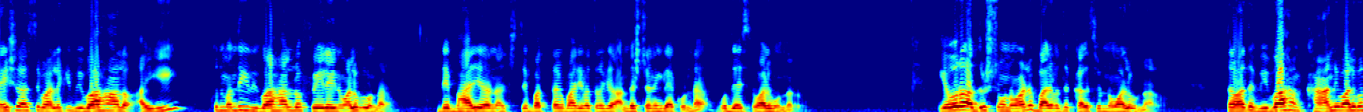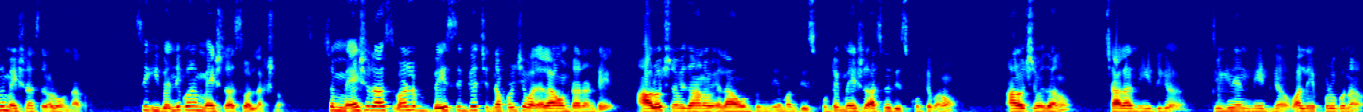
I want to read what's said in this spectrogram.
మేషరాశి వాళ్ళకి వివాహాలు అయ్యి కొంతమందికి వివాహాల్లో ఫెయిల్ అయిన వాళ్ళు కూడా ఉన్నారు. అంటే భార్య నచ్చితే భర్త భార్య భర్తలకి అండర్స్టాండింగ్ లేకుండా వదిలేసే వాళ్ళు ఉన్నారు. ఎవరో అదృష్టం ఉన్నవాళ్ళు భార్య భర్త కలిసి ఉన్న వాళ్ళు ఉన్నారు. తర్వాత వివాహం కాని వాళ్ళు కూడా మేషరాశి వాళ్ళు ఉన్నారు. సో ఇవన్నీ కూడా మేషరాశి వాళ్ళ లక్షణం. సో మేషరాశి వాళ్ళు బేసిక్గా చిన్నప్పటి నుంచి వాళ్ళు ఎలా ఉంటారంటే ఆలోచన విధానం ఎలా ఉంటుంది మనం తీసుకుంటే మేషరాశిని తీసుకుంటే మనం ఆలోచన విధానం చాలా నీట్గా క్లీన్ అండ్ నీట్గా వాళ్ళు ఎప్పుడు కూడా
